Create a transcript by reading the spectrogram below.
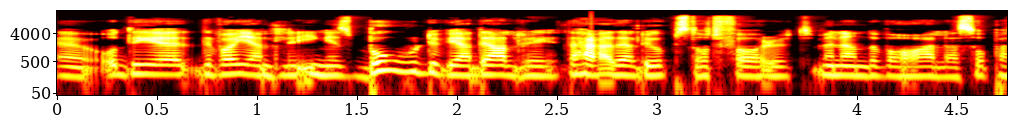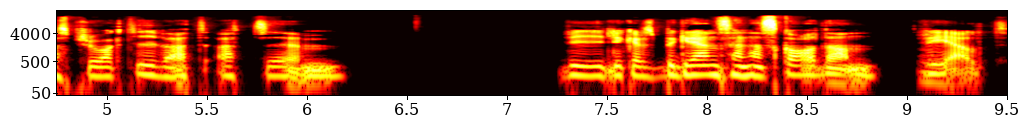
Eh, och det, det var egentligen ingens bord, vi hade aldrig, det här hade aldrig uppstått förut, men ändå var alla så pass proaktiva att, att ehm, vi lyckades begränsa den här skadan rejält.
